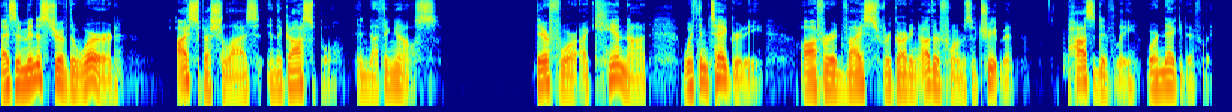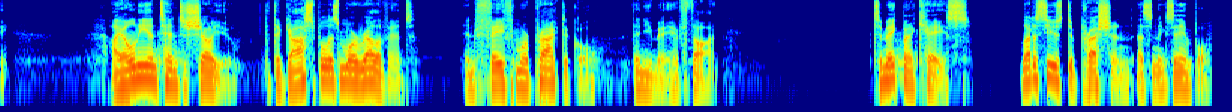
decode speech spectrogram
As a minister of the Word, I specialize in the gospel and nothing else. Therefore, I cannot, with integrity, offer advice regarding other forms of treatment, positively or negatively. I only intend to show you that the gospel is more relevant and faith more practical than you may have thought. To make my case, let us use depression as an example.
